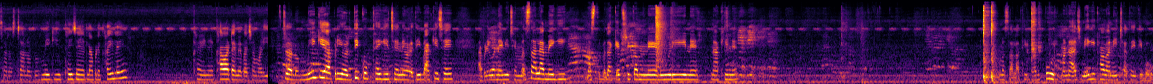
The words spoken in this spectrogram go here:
સરસ, ચાલો તો મેગી થઈ જાય એટલે આપણે ખાઈ લઈએ. ખાઈને ખાવા ટાઈમે પાછા મળીએ. ચાલો, મેગી આપણી અડધી કૂક થઈ ગઈ છે ને અડધી બાકી છે. આપણે બનાવી છે મસાલા મેગી, મસ્ત બધા કેપ્સિકમ ને ડુંગળી નાખીને. મસાલાથી ભરપૂર, મને આજ મેગી ખાવાની ઈચ્છા થઈ હતી બહુ.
